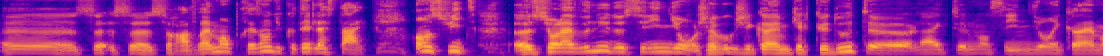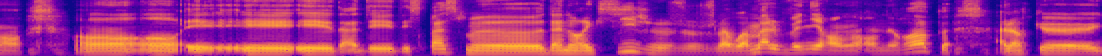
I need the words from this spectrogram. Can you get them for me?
sera vraiment présent du côté de la Starac. Ensuite, sur la venue de Céline Dion, j'avoue que j'ai quand même quelques doutes. là, actuellement, Céline Dion est quand même en, en, et, et, des, des, spasmes d'anorexie. Je, je, la vois mal venir en, en Europe, alors que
